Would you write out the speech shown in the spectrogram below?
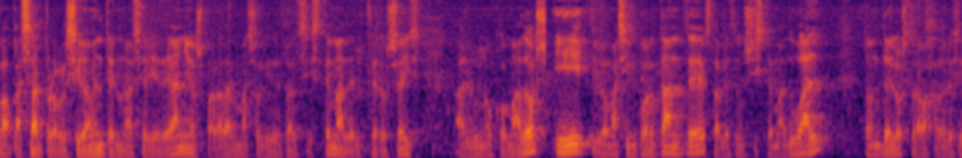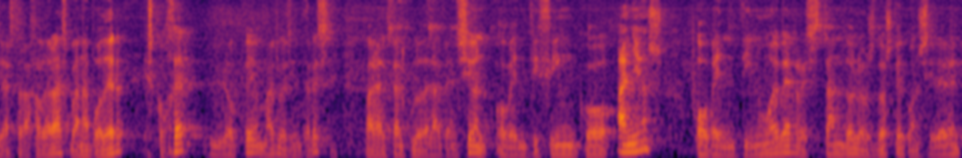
va a pasar progresivamente en una serie de años para dar más solidez al sistema, del 0,6 al 1,2 y lo más importante, establece un sistema dual donde los trabajadores y las trabajadoras van a poder escoger lo que más les interese para el cálculo de la pensión, o 25 años o 29 restando los dos que consideren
